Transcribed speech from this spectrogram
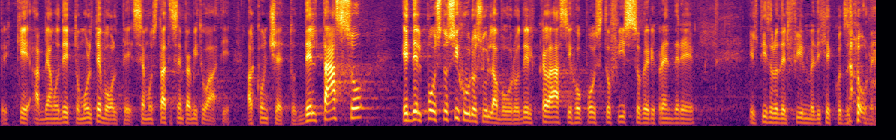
perché abbiamo detto molte volte, siamo stati sempre abituati al concetto del tasso e del posto sicuro sul lavoro, del classico posto fisso per riprendere il titolo del film di Checco Zalone.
